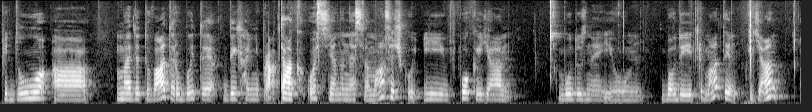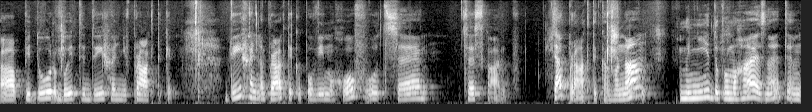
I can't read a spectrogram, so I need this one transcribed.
піду а, медитувати, робити дихальні практики. Так, ось я нанесла масочку, і поки я буду з нею буду її тримати, я а, піду робити дихальні практики. Дихальна практика по Віму Хофу це, це скарб. Ця практика, вона мені допомагає, знаєте,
